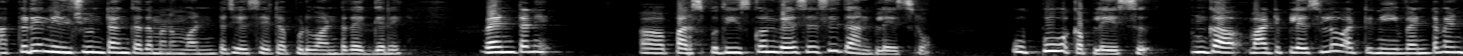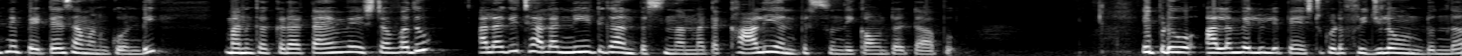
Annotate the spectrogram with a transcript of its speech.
అక్కడే నిల్చుంటాం కదా మనం వంట చేసేటప్పుడు వంట దగ్గరే. వెంటనే పసుపు తీసుకొని వేసేసి దాని ప్లేస్లో. ఉప్పు ఒక ప్లేస్. ఇంకా వాటి ప్లేస్లో వాటిని వెంట వెంటనే పెట్టేసామనుకోండి మనకు అక్కడ టైం వేస్ట్ అవ్వదు. అలాగే చాలా నీట్గా అనిపిస్తుంది అనమాట ఖాళీ అనిపిస్తుంది కౌంటర్ టాప్. ఇప్పుడు అల్లం వెల్లుల్లి పేస్ట్ కూడా ఫ్రిడ్జ్లో ఉంటుందా?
